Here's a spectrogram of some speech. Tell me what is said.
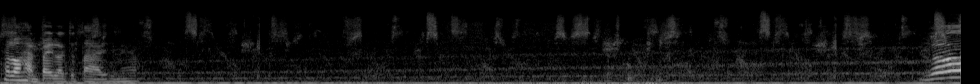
ถ้าเราหันไปเราจะตายใช่ไหมครับ No!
